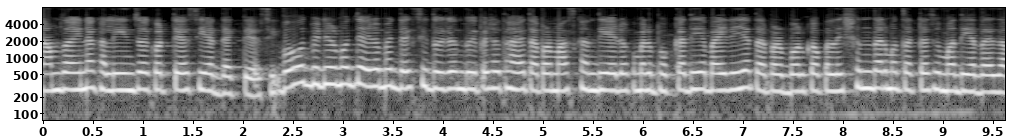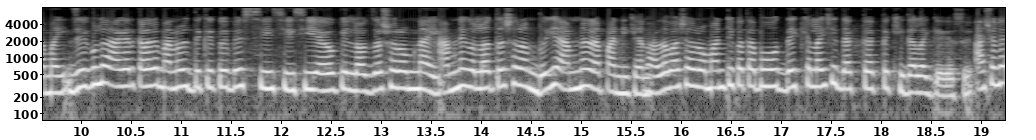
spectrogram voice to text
নাম জানি না, খালি এনজয় করতে আসি আর দেখতে আসি। বহুত ভিডিওর মধ্যে এরকমের দেখছি দুজন দুই পেশা থাকে তারপর মাঝখান দিয়ে এরকমের ভোক্কা দিয়ে বাইরে তারপর বর কপালে সুন্দর মতো একটা চুমা দিয়ে দেয় জামাই। যেগুলো আগের কালের মানুষ দেখে কইবে, সি সি সি, এও কি লজ্জা সরম নাই? আমনে লজ্জা সরম দুই আপনারা পানি খান। ভালোবাসার রোমান্টিকতা বহুত দেখে লাইছি, দেখতে দেখতে খিদা লাগিয়ে গেছে। আসলে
